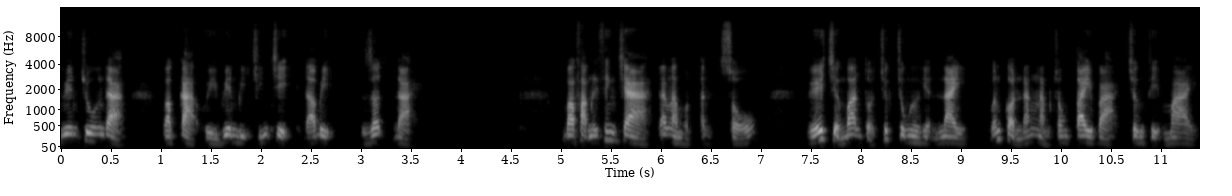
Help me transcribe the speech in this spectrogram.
viên Trung ương Đảng và cả Ủy viên bị chính trị đã bị rớt đài. Bà Phạm Thị Thanh Trà đang là một ẩn số, ghế trưởng ban tổ chức Trung ương hiện nay vẫn còn đang nằm trong tay bà Trương Thị Mai.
